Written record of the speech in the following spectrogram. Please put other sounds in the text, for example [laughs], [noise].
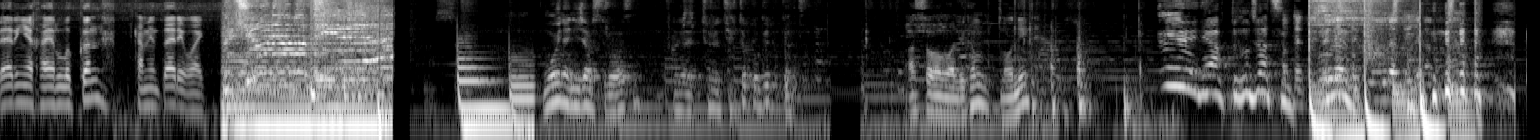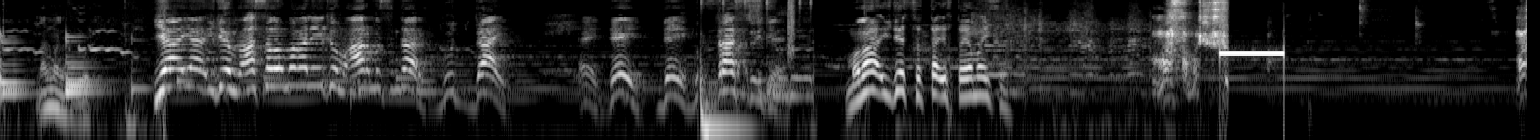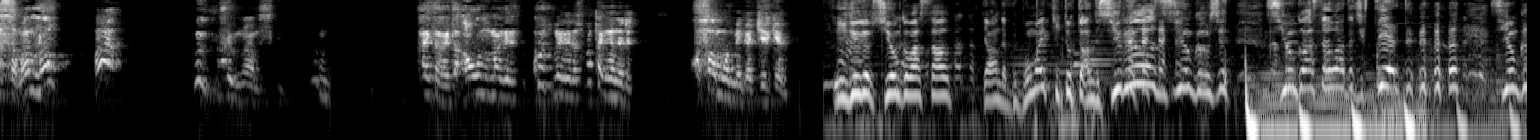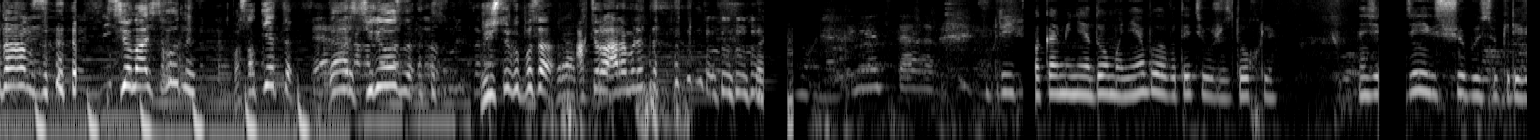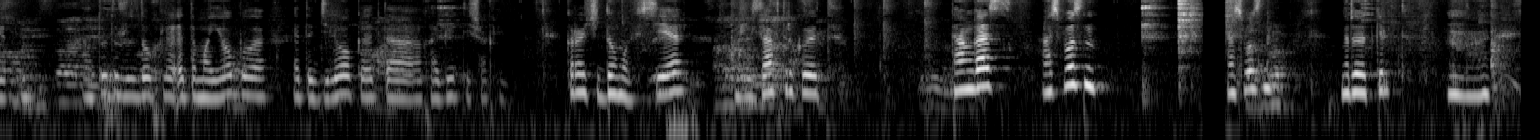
Бәріңе қайырлы күн комментарий лайк мойнына не жабыстырып аласың түрі тик ток болып кетіпті ассалаумағалейкум нони ей неғып тығылып жатсың нормально Я, я, үйдемін. Ассалаумағалейкум. Армысыңдар? Good day. Эй, day, day. Good- Здравствуйте. Мына үйде сыртта ұйықтай алмайсың. массама мынау а өй сен мынаны істейін. қайта қайта аузыма келесің көзіме келесің ғой таңнан келеді құсам ғой мен қазір жеркем үйге келіп съемка басталып жаңағыдай болмайды тик токта андай серьезно съемка ше съемка басталып жатыр жігіттер съемкадамыз съемочный ходный басталып кетті бәрі серьезно режиссер көп болса актерлар арам өледі Наконец-то. Смотрите, пока меня дома не было, вот эти уже сдохли. Значит, денег еще будет керек еді. А тут уже сдохли. Это мое было, это Делек, это Хабит и Шахрин. Короче, дома все уже завтракают. Тангас, ас болсын. Ас болсын. Нұрдәулет келіпті.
